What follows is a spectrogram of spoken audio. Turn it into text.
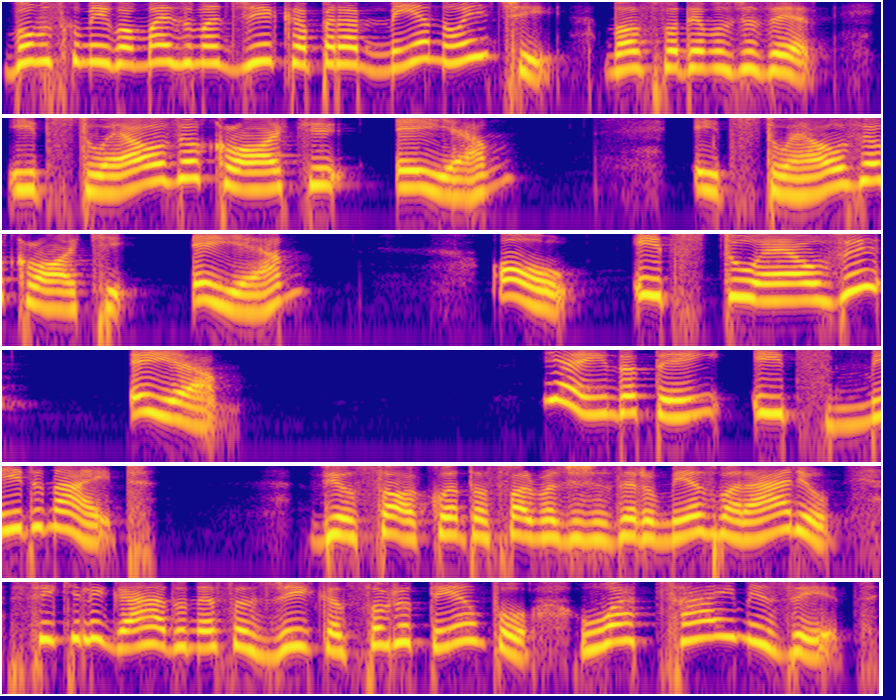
Vamos comigo a mais uma dica para meia-noite. Nós podemos dizer It's 12 o'clock a.m. It's 12 o'clock a.m. Ou It's 12 a.m. E ainda tem It's midnight. Viu só quantas formas de dizer o mesmo horário? Fique ligado nessas dicas sobre o tempo. What time is it?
